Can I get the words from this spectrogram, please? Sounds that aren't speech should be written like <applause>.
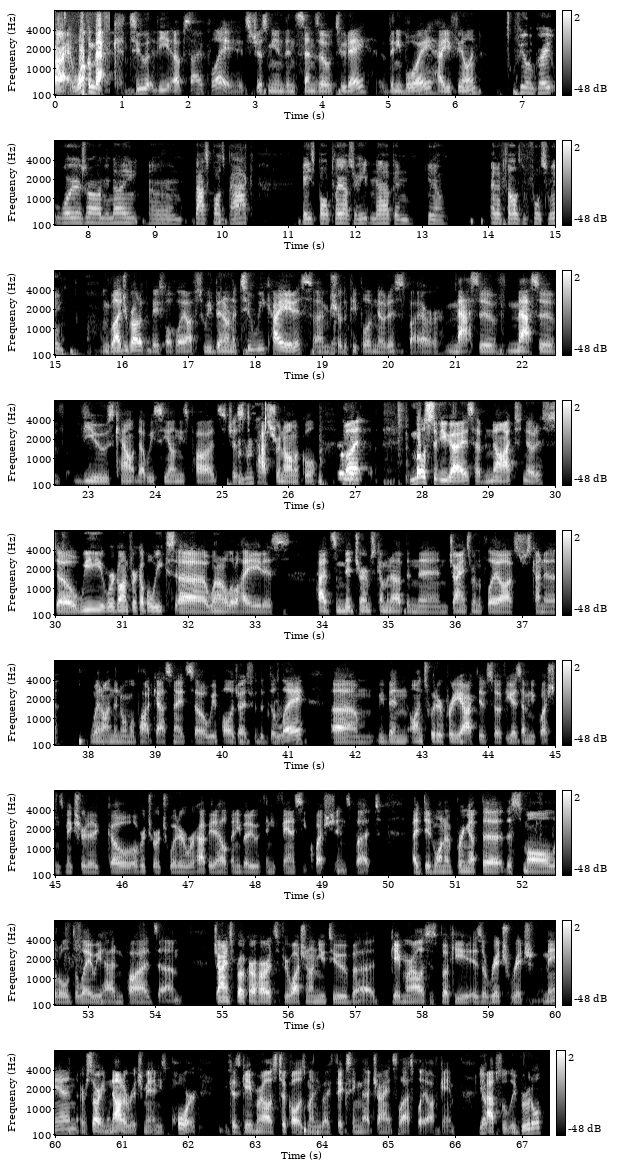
All right, welcome back to the Upside Play. It's just me and Vincenzo today. Vinny boy, how you feeling? Feeling great. Warriors are on tonight. Um, basketball's back. Baseball playoffs are heating up, and you know, NFL is in full swing. I'm glad you brought up the baseball playoffs. We've been on a two week hiatus. I'm sure the people have noticed by our massive, massive views count that we see on these pods, just Mhm. astronomical. But most of you guys have not noticed. So we were gone for a couple weeks, uh, went on a little hiatus, had some midterms coming up, and then Giants were in the playoffs, just kind of went on the normal podcast night. So we apologize for the delay. Um, we've been on Twitter pretty active. So if you guys have any questions, make sure to go over to our Twitter. We're happy to help anybody with any fantasy questions. But I did want to bring up the the small little delay we had in pods. Um, Giants broke our hearts. If you're watching on YouTube, uh, Gabe Morales' bookie is a rich, rich man, or sorry, not a rich man. He's poor because Gabe Morales took all his money by fixing that Giants last playoff game. Yep. Absolutely brutal.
